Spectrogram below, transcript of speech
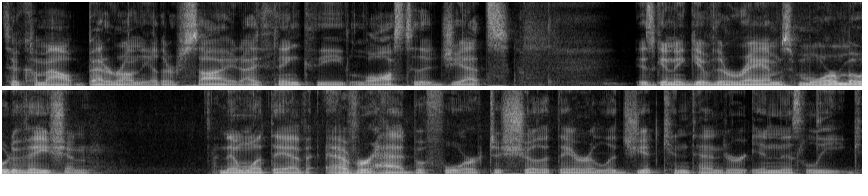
to come out better on the other side. I think the loss to the Jets is going to give the Rams more motivation than what they have ever had before to show that they are a legit contender in this league.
